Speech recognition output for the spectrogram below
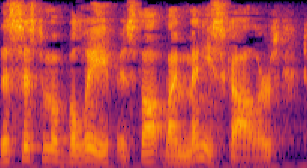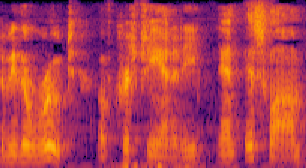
This system of belief is thought by many scholars to be the root of Christianity and Islam,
